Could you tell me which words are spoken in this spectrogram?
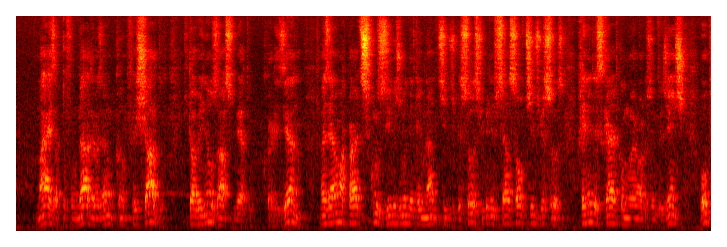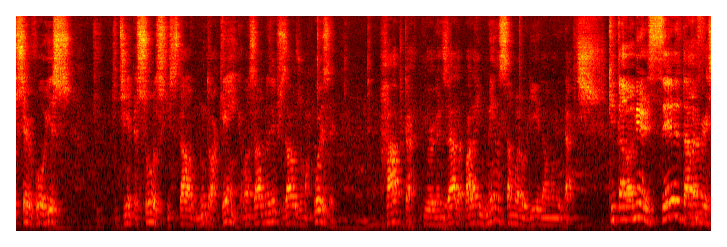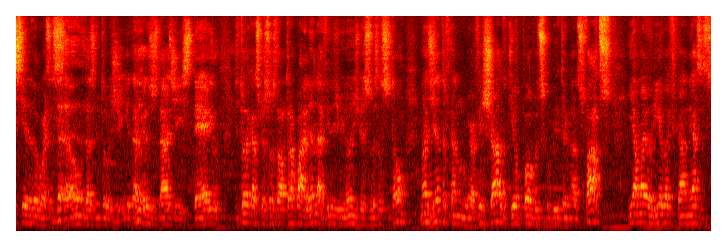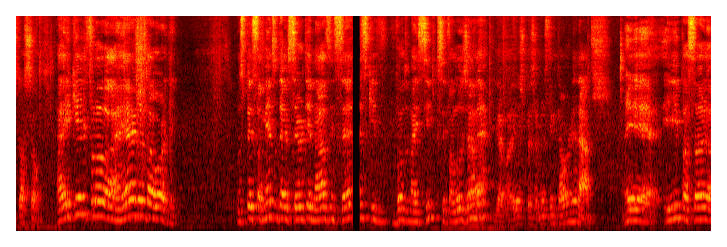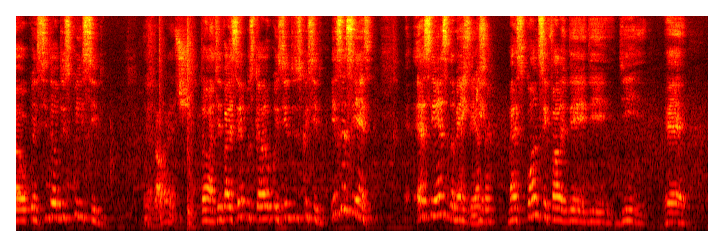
mais aprofundada, mas era um campo fechado, que talvez não usasse o método cartesiano, mas era uma parte exclusiva de um determinado tipo de pessoas que beneficiava só o tipo de pessoas. René Descartes, como era uma pessoa inteligente, observou isso que tinha pessoas que estavam muito aquém, avançadas, mas ele precisava de uma coisa rápida e organizada para a imensa maioria da humanidade. Que estava à mercê Estava à da... mercê da globalização, das mitologias, da religiosidade estéreo, de todas aquelas pessoas que estavam atrapalhando a vida de milhões de pessoas. Então, não adianta ficar num lugar fechado, que eu posso descobrir determinados fatos, e a maioria vai ficar nessa situação. Aí que ele falou a regra da ordem. Os pensamentos devem ser ordenados em séries que vão do mais simples, que você falou já, né? Já falei, os pensamentos têm que estar ordenados. É, e passar ao conhecido e ao desconhecido. Exatamente. Então a gente vai sempre buscar o conhecido e o desconhecido. Isso é ciência. É ciência também. É ciência. que- mas quando se fala de, de, de é,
